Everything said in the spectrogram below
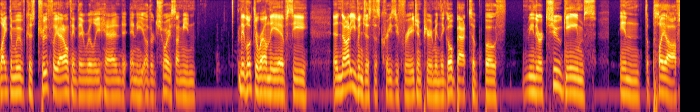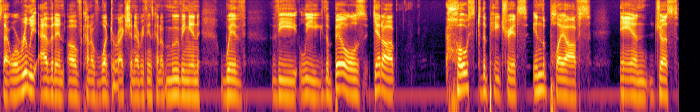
like the move because truthfully, I don't think they really had any other choice. I mean, they looked around the AFC and not even just this crazy free agent period. I mean, they go back to both. I mean, there are two games in the playoffs that were really evident of kind of what direction everything's kind of moving in with the league. The Bills get up, host the Patriots in the playoffs, and just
